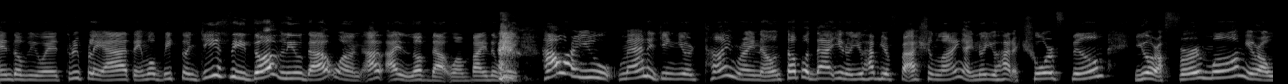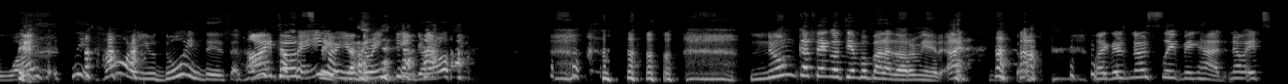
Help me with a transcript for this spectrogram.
NWA, AAA, te hemos visto en GCW, that one. I, I love that one, by the way. How are you managing your time right now? On top of that, you know, you have your fashion line. I know you had a short film. You're a fur mom. You're a wife. Please, how are you doing this? How much caffeine are you drinking, girl? Nunca tengo tiempo para dormir. like there's no sleep being had. No, it's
